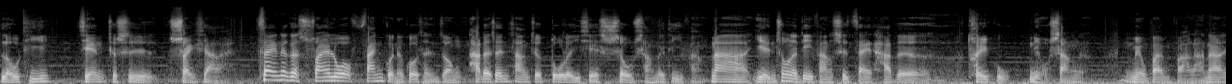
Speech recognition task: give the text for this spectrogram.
楼梯间就是摔下来，在那个摔落翻滚的过程中，他的身上就多了一些受伤的地方，那严重的地方是在他的腿骨扭伤了。没有办法啦，那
